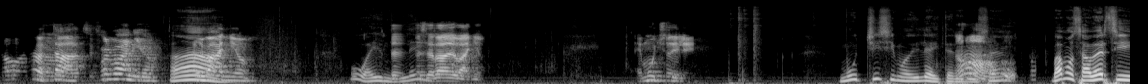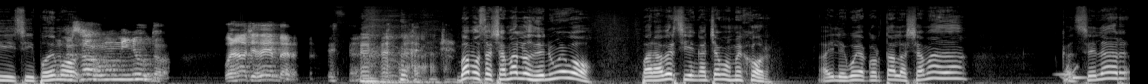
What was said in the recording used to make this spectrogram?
No, no está, se fue al baño. Ah. Al baño. Uh, hay un delay. Encerrado el baño. Hay mucho delay. Muchísimo delay tenemos. No. eh. Vamos a ver si, si Ha podemos. pasado como un minuto. Buenas noches, Denver. Vamos a llamarlos de nuevo para ver si enganchamos mejor. Ahí le voy a cortar la llamada. Cancelar.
